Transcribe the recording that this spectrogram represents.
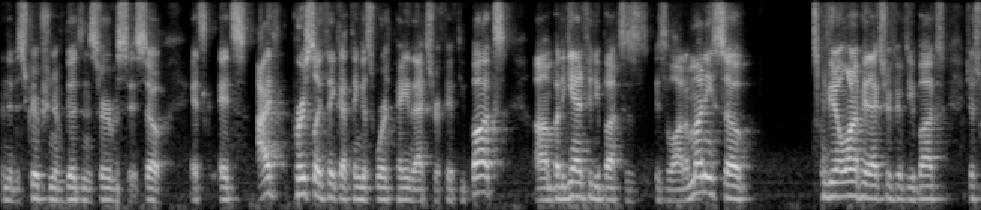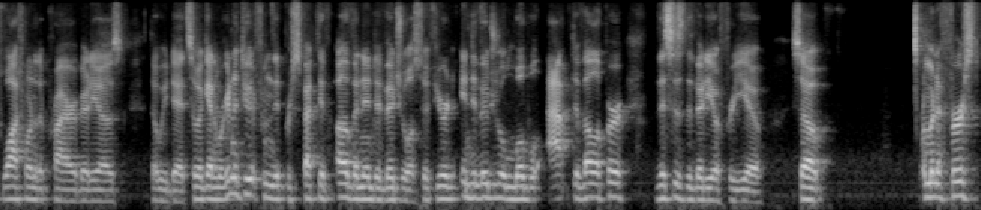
in the description of goods and services. So it's it's I personally think I think it's worth paying the extra 50 bucks. Um, but again, 50 bucks is, is a lot of money. So if you don't want to pay the extra 50 bucks, just watch one of the prior videos that we did. So again, we're going to do it from the perspective of an individual. So if you're an individual mobile app developer, this is the video for you. So I'm going to first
